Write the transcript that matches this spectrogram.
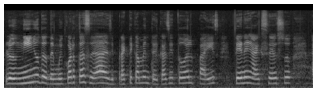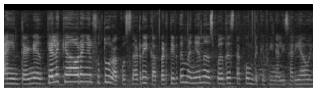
los niños desde muy cortas edades y prácticamente casi todo el país tienen acceso a Internet. ¿Qué le queda ahora en el futuro a Costa Rica a partir de mañana después de esta cumbre que finalizaría hoy?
